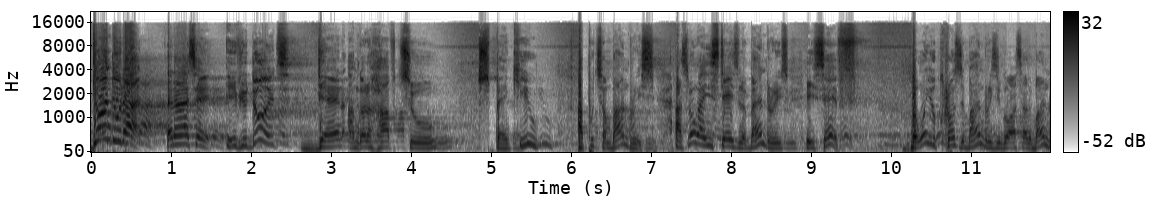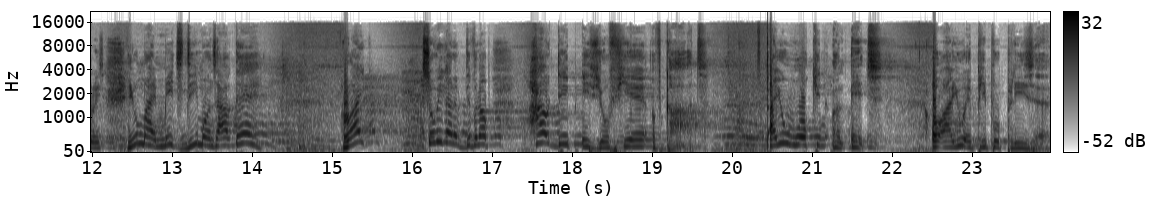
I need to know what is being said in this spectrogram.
don't do that, and then I say, if you do it, then I'm going to have to spank you. I put some boundaries. As long as he stays in the boundaries, he's safe. But when you cross the boundaries, you go outside the boundaries, you might meet demons out there. Right? So we got to develop how deep is your fear of God? Are you walking on it? Or are you a people pleaser?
